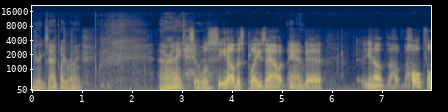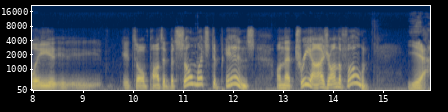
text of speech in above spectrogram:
You're exactly right. All right. So we'll see how this plays out. And, uh, you know, hopefully it's all positive. But so much depends on that triage on the phone. Yeah,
